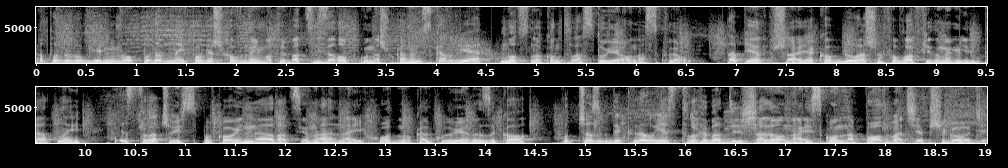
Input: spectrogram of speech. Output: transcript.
a po drugie, mimo podobnej powierzchownej motywacji zarobku na szukanym skarbie, mocno kontrastuje ona z Chloe. Ta pierwsza, jako była szefowa firmy militarnej, jest raczej spokojna, racjonalna i chłodno kalkuluje ryzyko, podczas gdy Chloe jest trochę bardziej szalona i skłonna porwać się przygodzie.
